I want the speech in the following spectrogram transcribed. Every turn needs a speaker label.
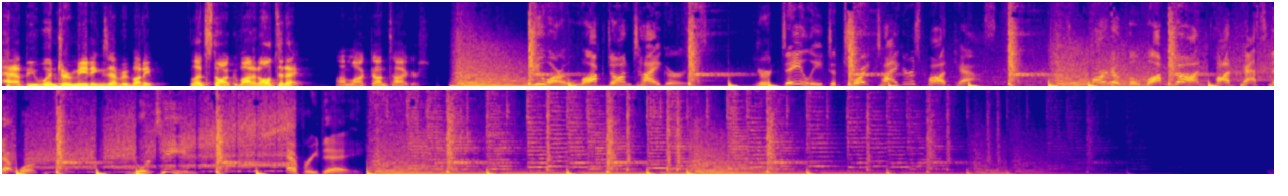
Speaker 1: Happy winter meetings, everybody. Let's talk about it all today on Locked On Tigers.
Speaker 2: You are Locked On Tigers, your daily Detroit Tigers podcast. Part of the Locked On Podcast Network. Your team every day.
